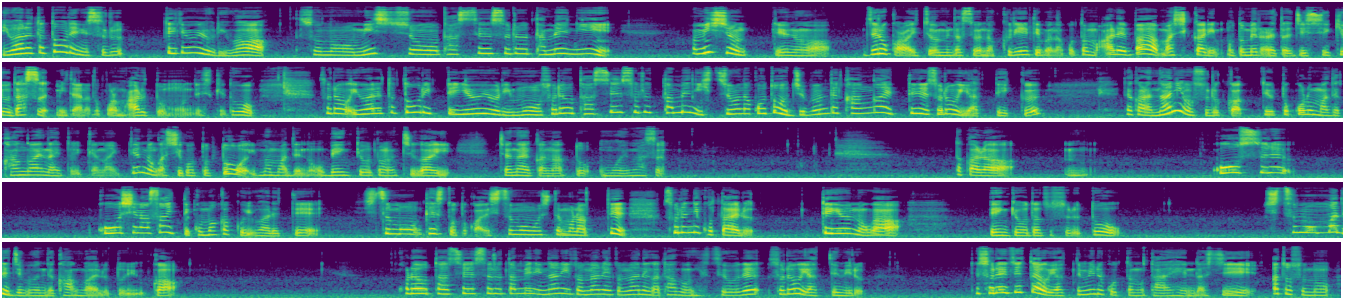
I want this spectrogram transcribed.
言われた通りにするっていうよりはそのミッションを達成するためにミッションっていうのは0から1を生み出すようなクリエイティブなこともあれば、まあ、しっかり求められた実績を出すみたいなところもあると思うんですけどそれを言われた通りっていうよりもそれを達成するために必要なことを自分で考えてそれをやっていく。だから何をするかっていうところまで考えないといけないっていうのが仕事と今までのお勉強との違いじゃないかなと思います。だから、うん、こうするこうしなさいって細かく言われて質問テストとかで質問をしてもらってそれに答えるっていうのが勉強だとすると質問まで自分で考えるというかこれを達成するために何と何と何が多分必要でそれをやってみるでそれ自体をやってみることも大変だしあとその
